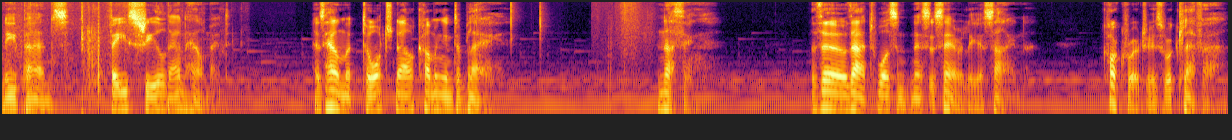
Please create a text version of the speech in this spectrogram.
knee pads, face shield, and helmet. His helmet torch now coming into play. Nothing. Though that wasn't necessarily a sign. Cockroaches were clever,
